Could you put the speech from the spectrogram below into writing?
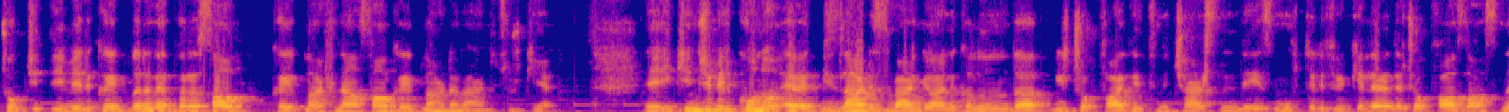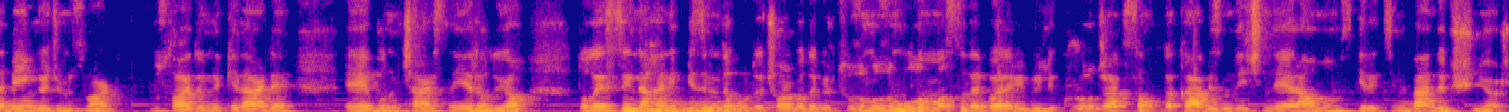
çok ciddi veri kayıpları ve parasal kayıplar, finansal kayıplar da verdi Türkiye. E, ikinci bir konu, evet bizler de siber güvenlik alanında birçok faaliyetin içerisindeyiz. Muhtelif ülkelere de çok fazla aslında beyin göcümüz var. Bu saydığım ülkeler de e, bunun içerisinde yer alıyor. Dolayısıyla hani bizim de burada çorbada bir tuzumuzun bulunması ve böyle bir birlik kurulacaksa mutlaka bizim de içinde yer almamız gerektiğini ben de düşünüyorum.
